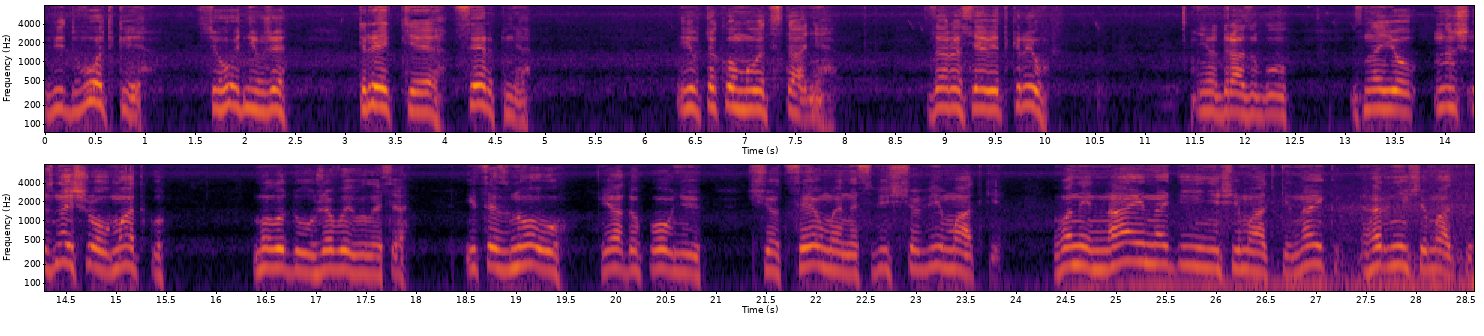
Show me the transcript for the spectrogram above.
відводки. Сьогодні вже 3 серпня. І в такому от стані. Зараз я відкрив і одразу був знайшов матку молоду, вже вивелася. І це знову я доповнюю, що це в мене свіщові матки. Вони найнадійніші матки, найгарніші матки.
